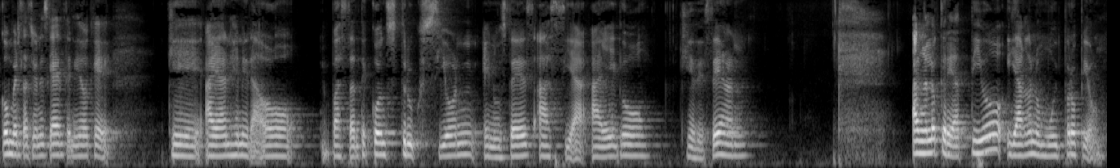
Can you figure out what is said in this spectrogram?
conversaciones que hayan tenido que, que hayan generado bastante construcción en ustedes hacia algo que desean. Háganlo creativo y háganlo muy propio.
